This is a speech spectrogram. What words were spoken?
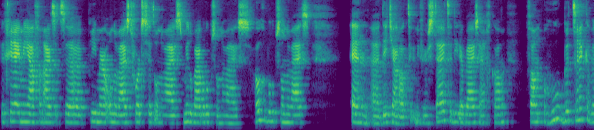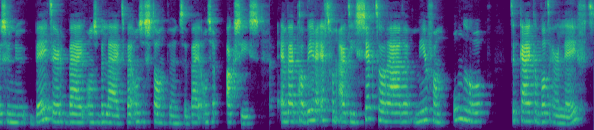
de gremia vanuit het primair onderwijs, het voortgezet onderwijs, middelbaar beroepsonderwijs, hoger beroepsonderwijs. En dit jaar ook de universiteiten die erbij zijn gekomen van hoe betrekken we ze nu beter bij ons beleid, bij onze standpunten, bij onze acties. En wij proberen echt vanuit die sectorraden meer van onderop te kijken wat er leeft.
